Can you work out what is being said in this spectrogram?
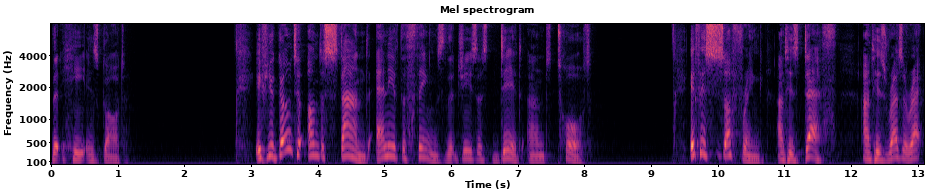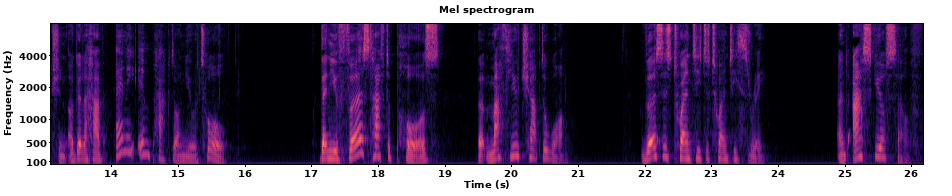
that he is God. If you're going to understand any of the things that Jesus did and taught, if his suffering and his death and his resurrection are going to have any impact on you at all, then you first have to pause at Matthew chapter 1 verses 20 to 23 and ask yourself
